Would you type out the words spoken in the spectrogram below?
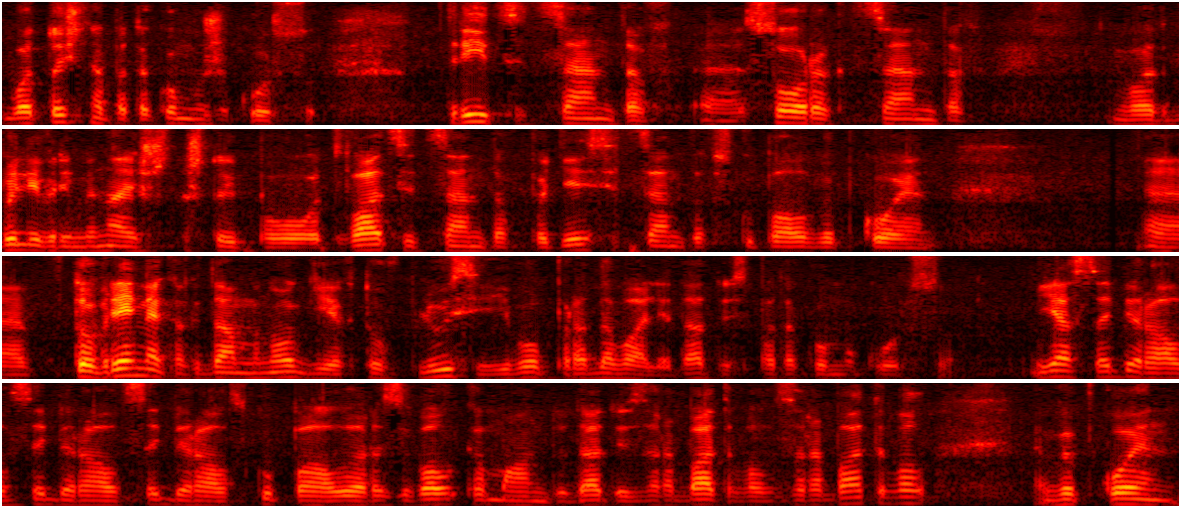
вот точно по такому же курсу. 30 центов, 40 центов. Вот были времена, что и по 20 центов, по 10 центов скупал вебкоин. Э, в то время, когда многие, кто в плюсе, его продавали, да, то есть по такому курсу. Я собирал, собирал, собирал, скупал, развивал команду, да, то есть зарабатывал, зарабатывал вебкоин.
